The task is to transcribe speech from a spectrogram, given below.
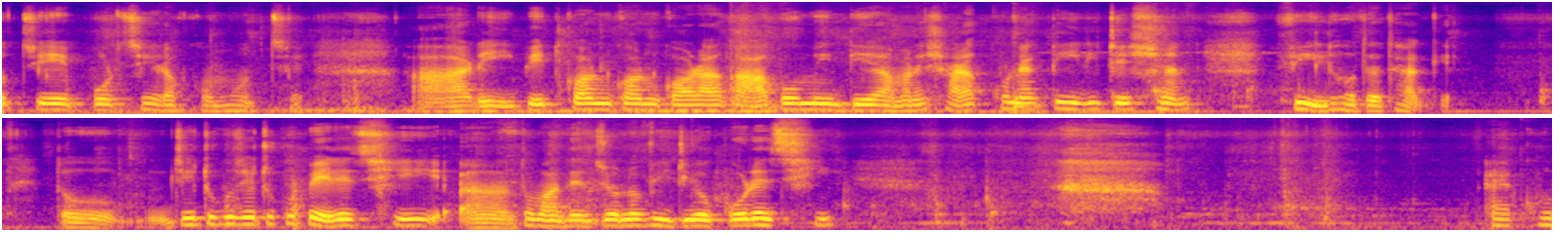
হচ্ছে এ পড়ছে, এরকম হচ্ছে। আর এই পেট কন করা, গা বমি দেওয়া মানে সারাক্ষণ একটা ইরিটেশন ফিল হতে থাকে। তো যেটুকু যেটুকু পেরেছি তোমাদের জন্য ভিডিও করেছি। এখন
